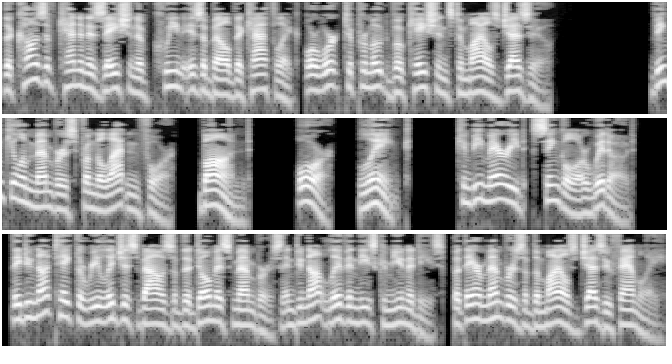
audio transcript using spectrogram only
the cause of canonization of Queen Isabel the Catholic, or work to promote vocations to Miles Jesu. Vinculum members from the Latin for bond, or link, can be married, single or widowed. They do not take the religious vows of the Domus members and do not live in these communities, but they are members of the Miles Jesu family.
